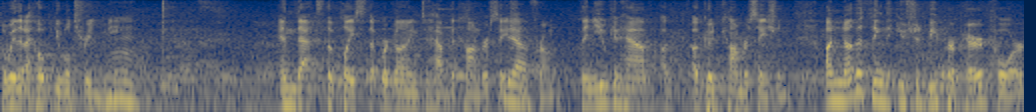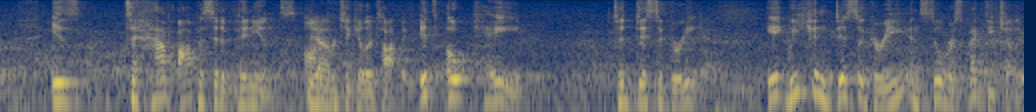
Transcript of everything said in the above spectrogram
the way that I hope you will treat me. Mm-hmm. And that's the place that we're going to have the conversation Yeah. from. Then you can have a, a good conversation. Another thing that you should be prepared for is to have opposite opinions on Yeah. a particular topic. It's okay to disagree. It, we can disagree and still respect each other.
